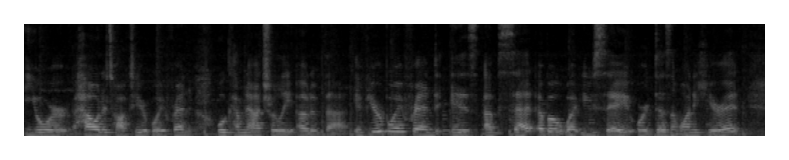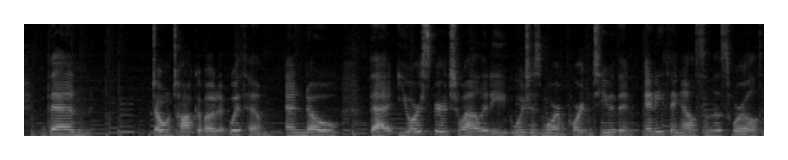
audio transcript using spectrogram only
your how to talk to your boyfriend will come naturally out of that. If your boyfriend is upset about what you say or doesn't want to hear it, then don't talk about it with him and know that your spirituality, which is more important to you than anything else in this world,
